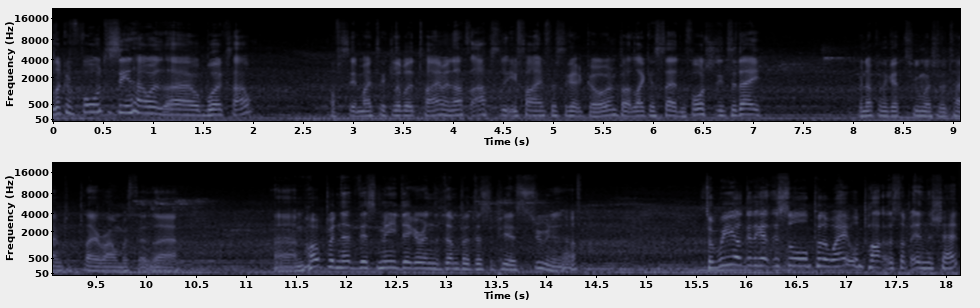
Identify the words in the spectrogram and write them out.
Looking forward to seeing how it uh, works out. Obviously it might take a little bit of time and that's absolutely fine for us to get going. But like I said, unfortunately today, we're not going to get too much of a time to play around with it there. Uh, I'm hoping that this mini digger and the dumper disappears soon enough. So we are going to get this all put away. We'll park this up in the shed.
